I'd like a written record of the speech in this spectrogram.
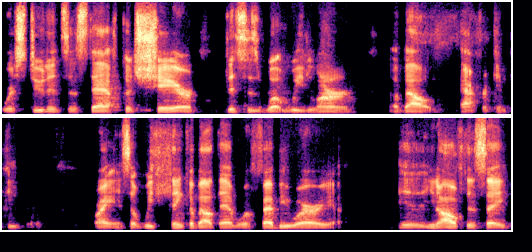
where students and staff could share, this is what we learned about African people, right? And so we think about that where February, is, you know, I often say,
